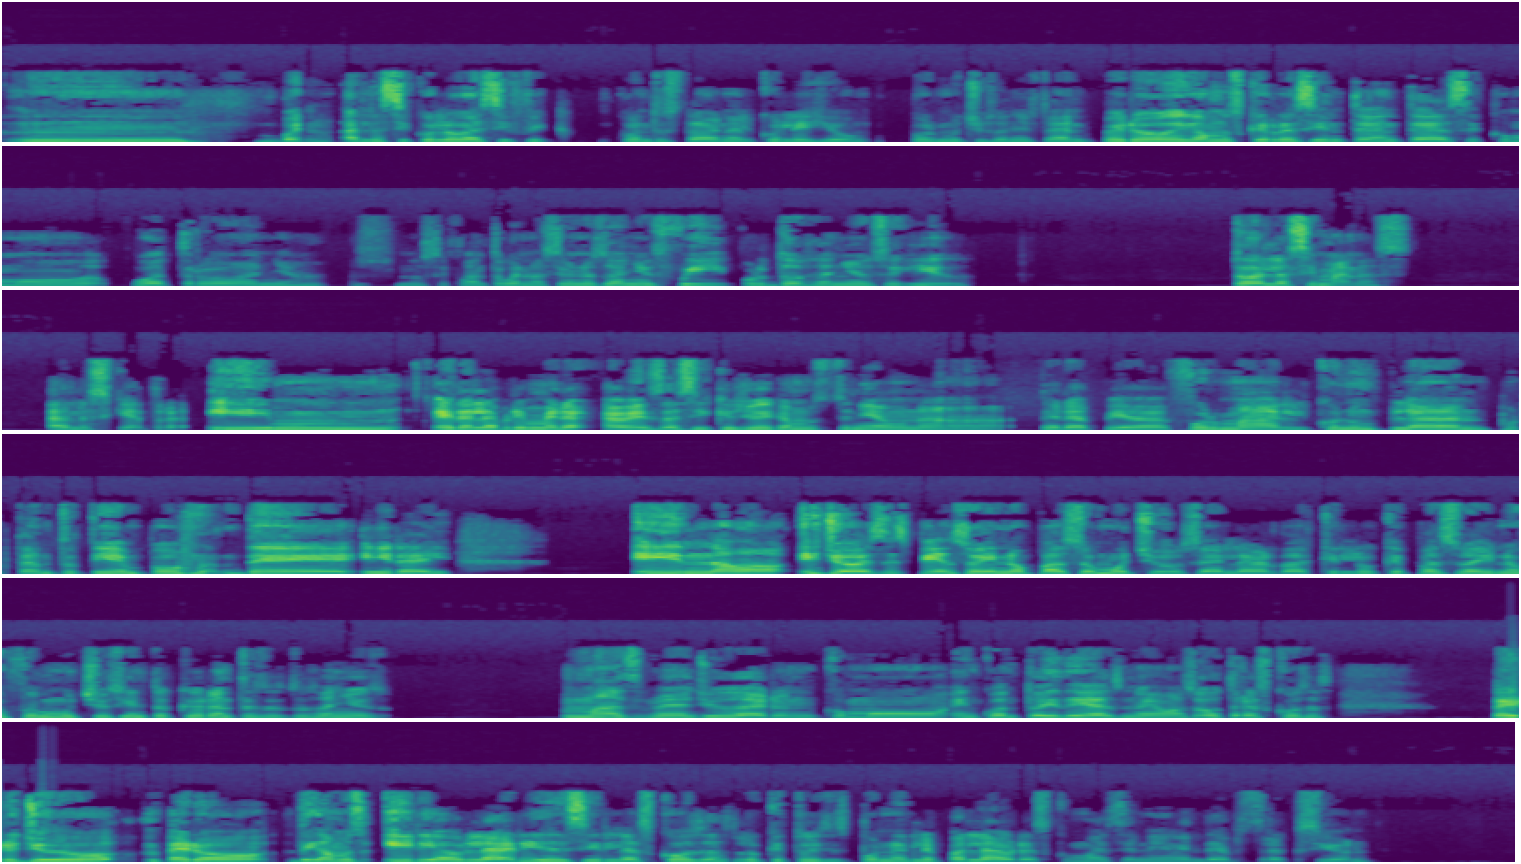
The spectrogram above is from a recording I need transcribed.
mm, bueno, a la psicóloga sí fui cuando estaba en el colegio, por muchos años también, pero digamos que recientemente, hace como cuatro años, no sé cuánto, bueno, hace unos años fui por dos años seguidos, todas las semanas, a la psiquiatra. Y mm, era la primera vez, así que yo, digamos, tenía una terapia formal con un plan por tanto tiempo de ir ahí. Y no, y yo a veces pienso y no pasó mucho, o sea, la verdad que lo que pasó ahí no fue mucho, siento que durante esos dos años más me ayudaron como en cuanto a ideas nuevas, otras cosas. Pero yo, pero digamos, ir y hablar y decir las cosas, lo que tú dices, ponerle palabras como a ese nivel de abstracción,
